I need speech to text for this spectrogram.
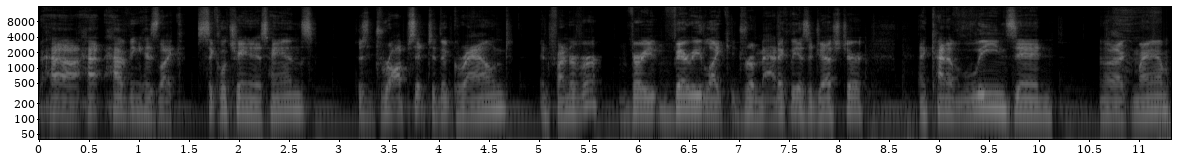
ha- ha- having his like sickle chain in his hands, just drops it to the ground in front of her, very, very like dramatically as a gesture, and kind of leans in, and like, "Ma'am,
